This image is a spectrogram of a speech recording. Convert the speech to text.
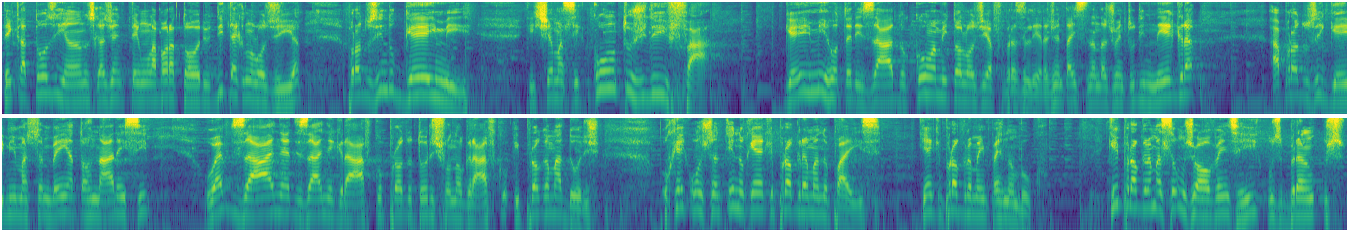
tem 14 anos que a gente tem um laboratório de tecnologia produzindo game que chama-se Contos de Ifá. Game roteirizado com a mitologia brasileira. A gente está ensinando a juventude negra a produzir game, mas também a tornarem-se web designer, design gráfico, produtores fonográficos e programadores. Porque, Constantino, quem é que programa no país? Quem é que programa em Pernambuco? Quem programa são jovens, ricos, brancos,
